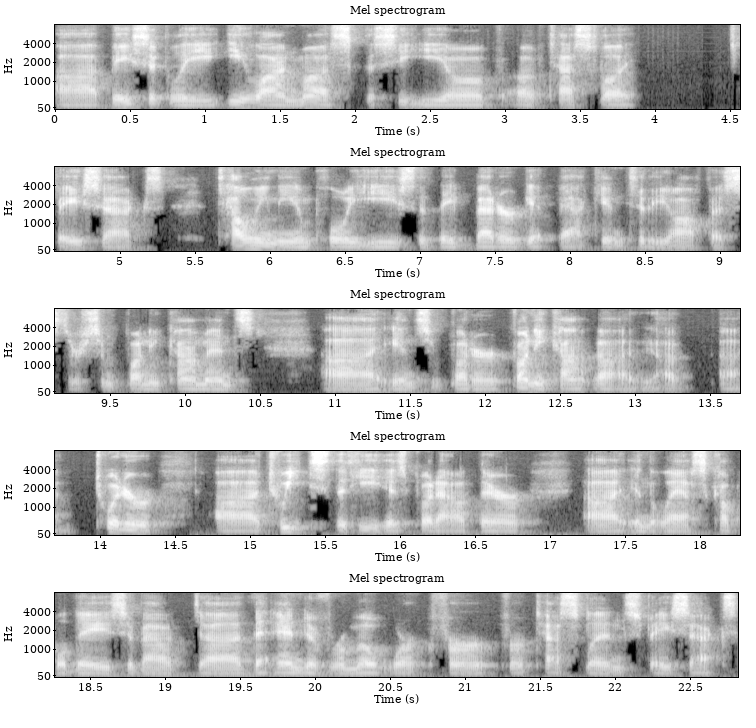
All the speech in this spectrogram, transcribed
uh, basically Elon Musk, the CEO of, of Tesla, SpaceX, telling the employees that they better get back into the office. There's some funny comments uh, and some butter, funny com- uh, uh, uh Twitter uh, tweets that he has put out there uh, in the last couple days about the end of remote work for, for Tesla and SpaceX.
